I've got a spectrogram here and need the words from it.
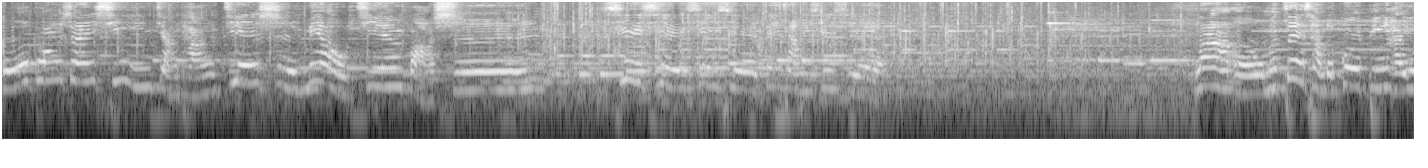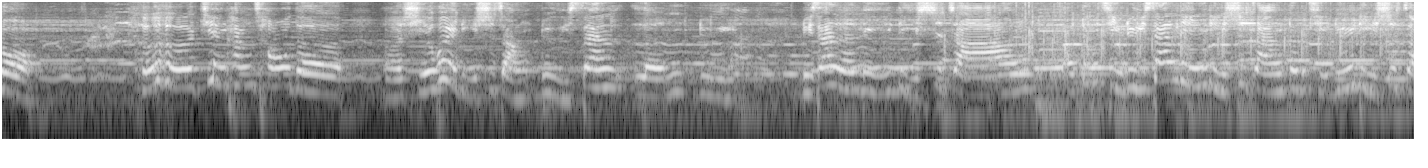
佛光山新营讲堂监事妙坚法师，谢谢谢谢，非常谢谢。那呃，我们在场的贵宾还有和和健康操的呃协会理事长吕三仁吕吕三仁李理事长，啊对不起吕三林理事长，对不起吕理事长。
